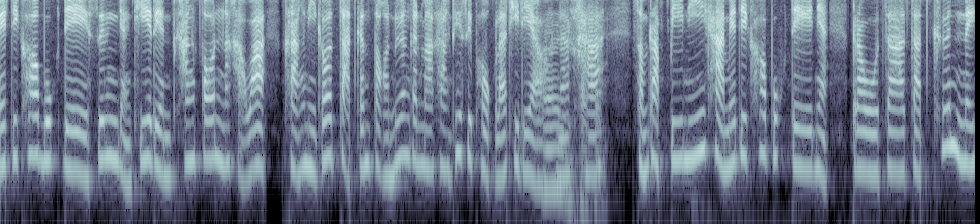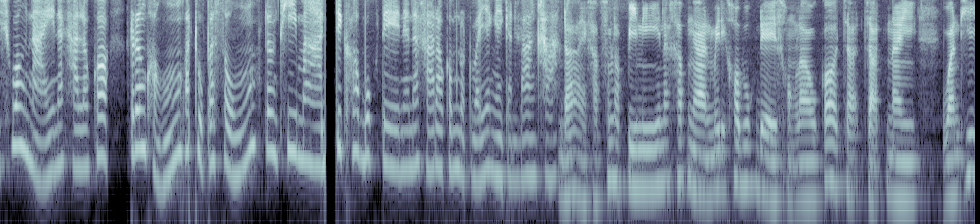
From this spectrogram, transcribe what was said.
Medical Book Day ซึ่งอย่างที่เรียนข้างต้นนะคะว่า ครั้งนี้ก็จัดกันต่อเนื่องกันมาครั้งที่ 16 แล้วทีเดียวใช่นะครัคะบ สำหรับปีนี้ค่ะ Medical Book Day เนี่ยเราจะจัดขึ้นในช่วงไหนนะคะ แล้วก็เรื่องของวัตถุประสงค์เรื่องที่มา Medical Book Day เนี่ยนะคะ เรากำหนดไว้ยังไงกันบ้างคะ ได้ครับสำหรับปีนี้นะครับงาน Medical Book Days ของเราก็จะจัดในวันที่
